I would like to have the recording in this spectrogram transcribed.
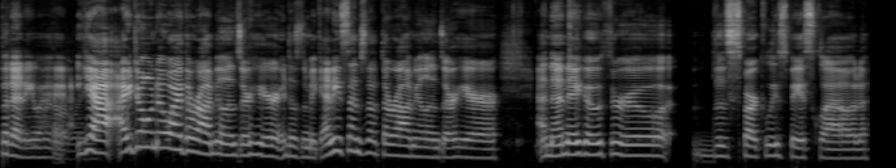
But anyway, oh, Literally. yeah, I don't know why the Romulans are here. It doesn't make any sense that the Romulans are here. And then they go through the sparkly space cloud.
